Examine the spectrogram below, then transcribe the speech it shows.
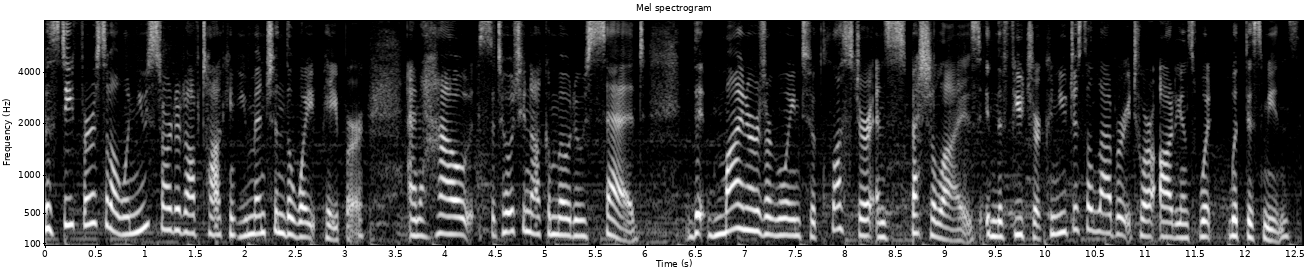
But Steve, first of all, when you started off talking, you mentioned the white paper and how Satoshi Nakamoto said that miners are going to cluster and specialize in the future. Can you just elaborate to our audience what, what this means?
